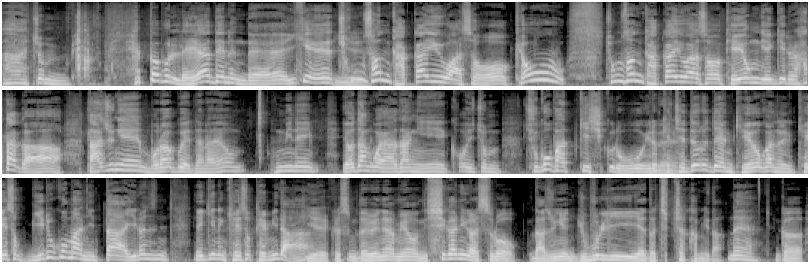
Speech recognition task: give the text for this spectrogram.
아, 좀 해법을 내야 되는데 이게 예. 총선 예. 가까이 와서 겨우 총선 가까이 와서 개혁 얘기를 하다가 나중에 뭐라고 해야 되나요? 국민의 여당과 야당이 거의 좀 주고받기 식으로 이렇게 네. 제대로 된 개혁안을 계속 미루고만 있다 이런 얘기는 계속 됩니다. 예, 그렇습니다. 왜냐하면 시간이 갈수록 나중엔 유불리에 더 집착합니다. 네. 그러니까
